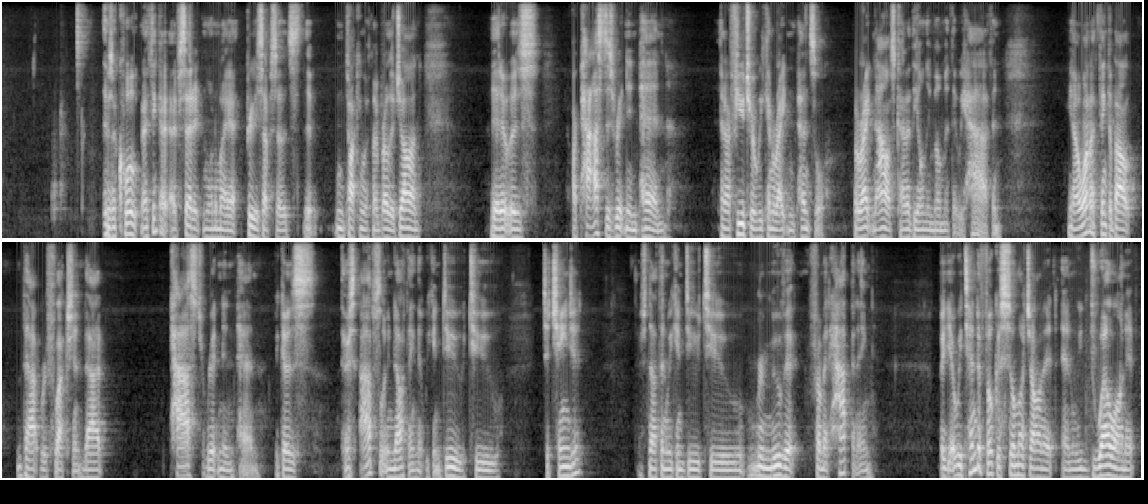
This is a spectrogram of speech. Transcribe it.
there's a quote, I think I, have said it in one of my previous episodes that I'm talking with my brother John, that it was our past is written in pen and our future we can write in pencil. But right now is kind of the only moment that we have. And, you know, I want to think about that reflection, that past written in pen, because there's absolutely nothing that we can do to to change it. There's nothing we can do to remove it from it happening. But yet we tend to focus so much on it and we dwell on it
